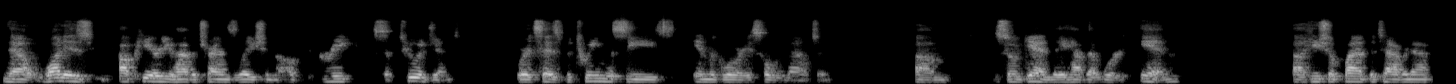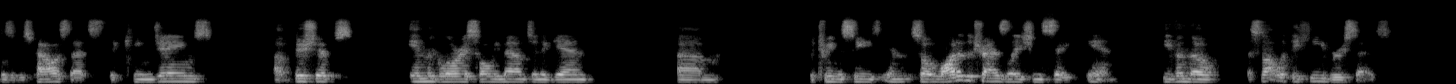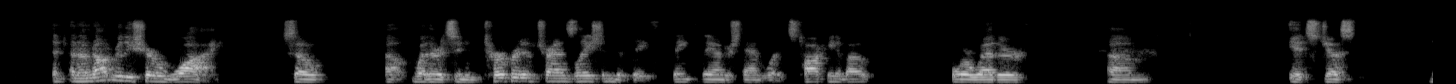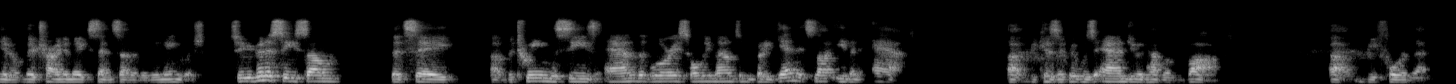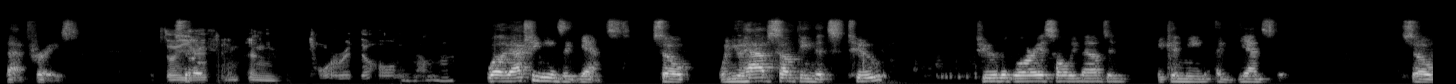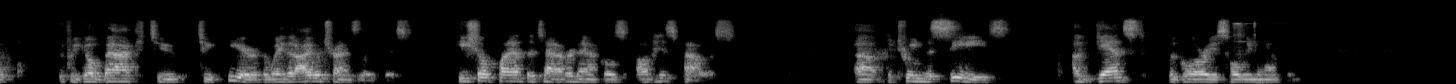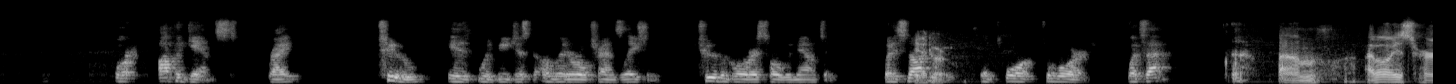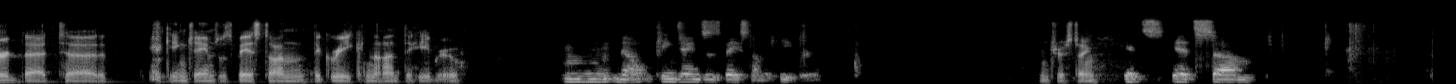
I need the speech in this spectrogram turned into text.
Now, one is up here, you have a translation of the Greek Septuagint, where it says between the seas in the glorious holy mountain. Um, so again, they have that word in. Uh, he shall plant the tabernacles of his palace. That's the King James. Uh, bishops in the glorious holy mountain again. Um, between the seas. In so a lot of the translations say in, even though that's not what the Hebrew says. And, and I'm not really sure why. So uh, whether it's an interpretive translation that they think they understand what it's talking about, or whether um, it's just, you know, they're trying to make sense out of it in English. So you're going to see some that say uh, between the seas and the glorious holy mountain, but again, it's not even and, uh, because if it was and, you would have a vav uh, before that that phrase. So, so you're thinking toward the holy mountain. Well, it actually means against. So when you have something that's to, to the glorious holy mountain, it can mean against it. So if we go back to, to here, the way that I would translate this, he shall plant the tabernacles of his palace uh, between the seas against the glorious holy mountain. Or up against, right? To is would be just a literal translation to the glorious holy mountain, but it's not yeah, toward, toward. What's that? Um, I've always heard that uh, King James was based on the Greek, not the Hebrew. Mm, no, King James is based on the Hebrew. Interesting. It's it's um,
